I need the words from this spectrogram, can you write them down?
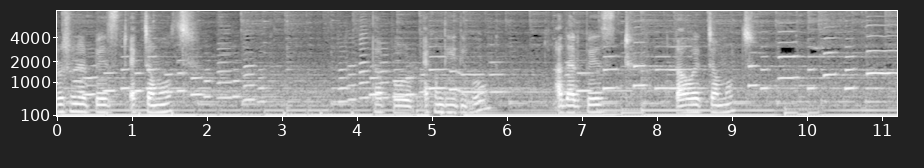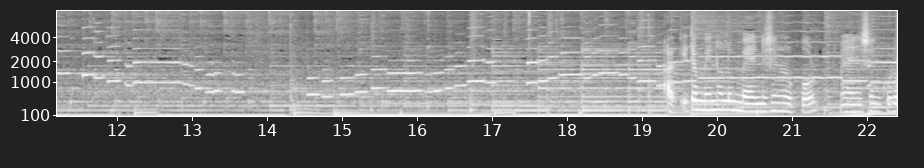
রসুনের পেস্ট এক চামচ। তারপর এখন দিয়ে দিব আদার পেস্ট তাও এক চামচ। আর এটা মেন হলো ম্যারিনেশনের উপর। ম্যারিনেশন করে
